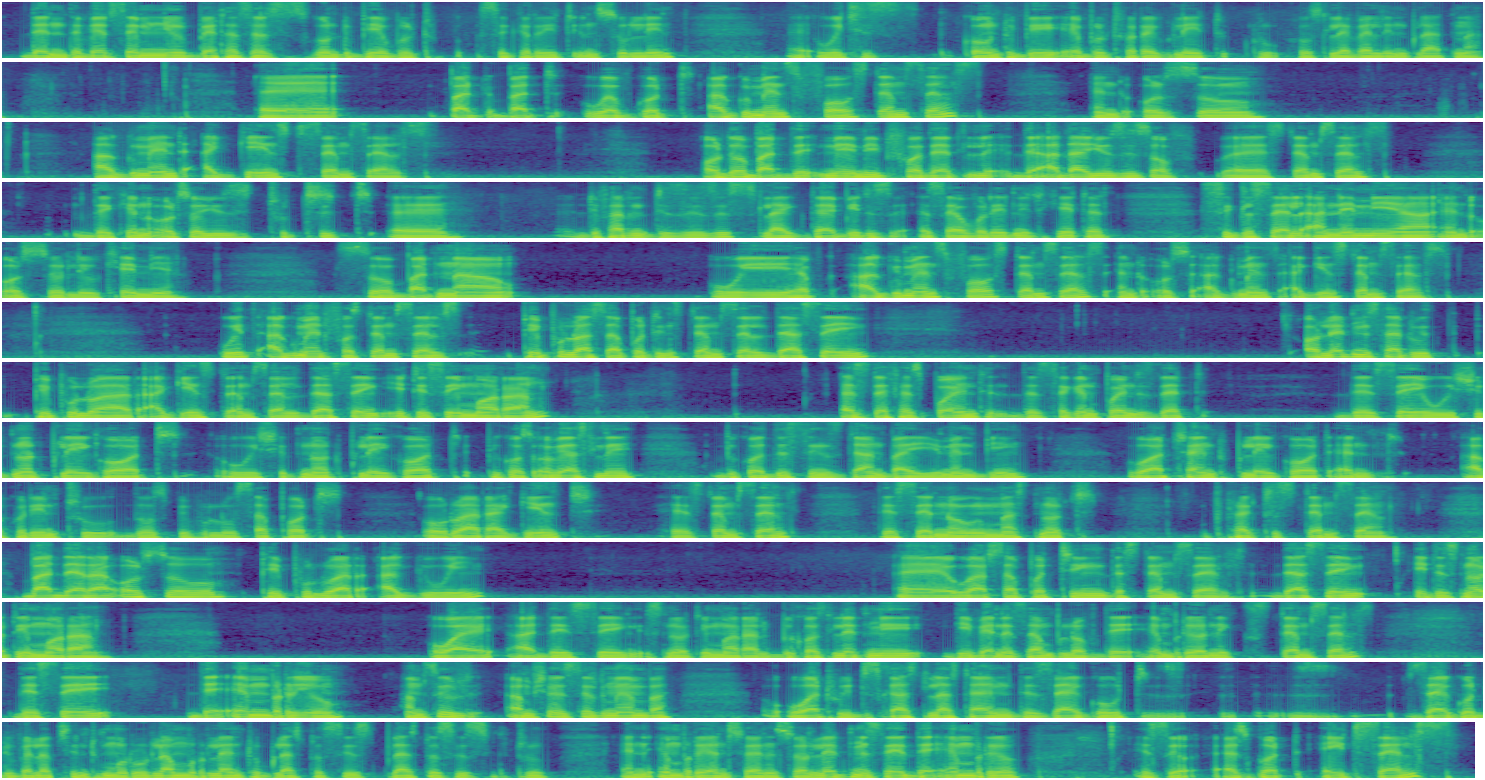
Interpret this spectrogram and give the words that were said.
Then the very same new beta cells is going to be able to secrete insulin, uh, which is going to be able to regulate glucose level in blood now. Uh, but but we've got arguments for stem cells, and also argument against stem cells. Although, but the, maybe before that, the other uses of uh, stem cells, they can also use to treat uh, different diseases like diabetes, as I've already indicated, sickle cell anemia, and also leukemia. So, but now we have arguments for stem cells and also arguments against stem cells. With argument for stem cells, people who are supporting stem cells, they are saying, or let me start with people who are against stem cells. They are saying it is immoral. That's the first point. The second point is that they say we should not play God. We should not play God because obviously, because this thing is done by a human being, who are trying to play God. And according to those people who support or who are against uh, stem cells, they say no, we must not practice stem cell. But there are also people who are arguing, uh, who are supporting the stem cell. They are saying it is not immoral. Why are they saying it's not immoral? Because let me give you an example of the embryonic stem cells. They say the embryo. I'm still. I'm sure you still remember what we discussed last time. The zygote. z- z- Zygote develops into morula, morula into blastocyst, blastocyst into an embryo, and so on and so on. Let me say the embryo is has got eight cells.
